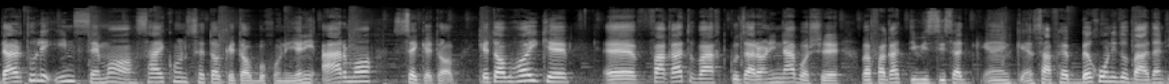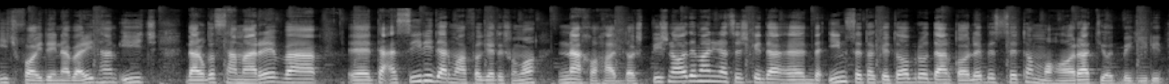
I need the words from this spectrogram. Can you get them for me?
در طول این سه ماه سعی کن سه تا کتاب بخونی. یعنی هر ماه سه کتاب. کتاب هایی که فقط وقت گذرانی نباشه و فقط 200 صفحه بخونید و بعدا هیچ فایده نبرید هم هیچ در واقع ثمره و تأثیری در موفقیت شما نخواهد داشت. پیشنهاد من این استش که این سه تا کتاب رو در قالب سه تا مهارت یاد بگیرید.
